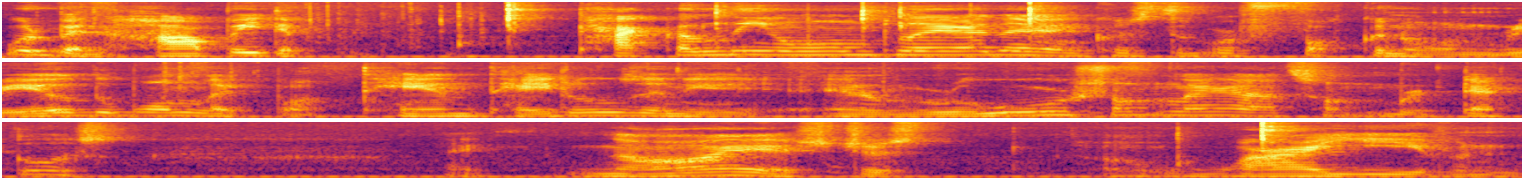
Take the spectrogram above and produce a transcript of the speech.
would have been happy to pack a Lyon player then because they were fucking unreal. They won like what ten titles in a in a row or something like that. Something ridiculous. Like now it's just why are you even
